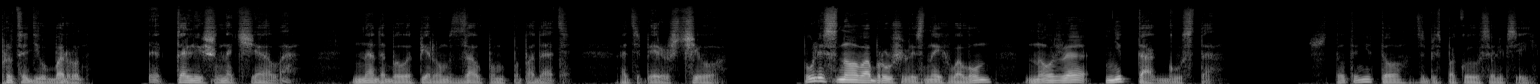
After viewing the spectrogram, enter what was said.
процедил барон. — Это лишь начало. Надо было первым залпом попадать. А теперь уж чего? Пули снова обрушились на их валун, но уже не так густо. Что-то не то, забеспокоился Алексей.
